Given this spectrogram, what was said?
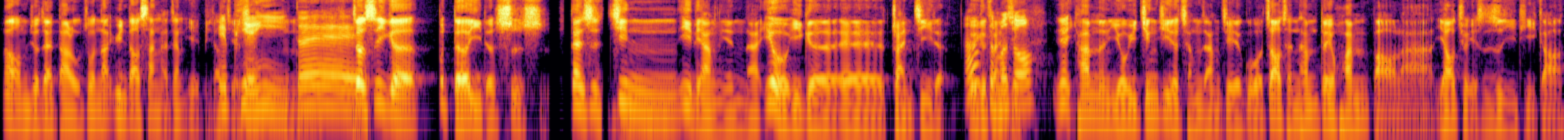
那我们就在大陆做，那运到上海这样也比较也便宜，嗯、对，这是一个不得已的事实。但是近一两年来又有一个呃转机了，又一个转机，怎么说？因为他们由于经济的成长结果，造成他们对环保啦要求也是日益提高，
